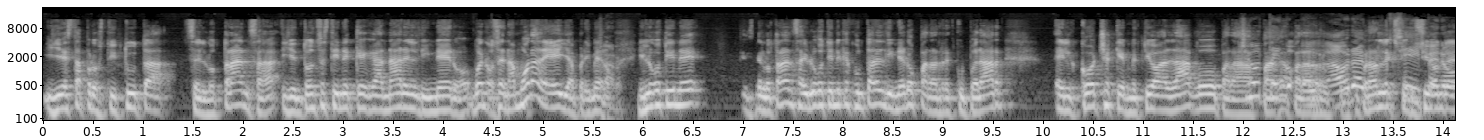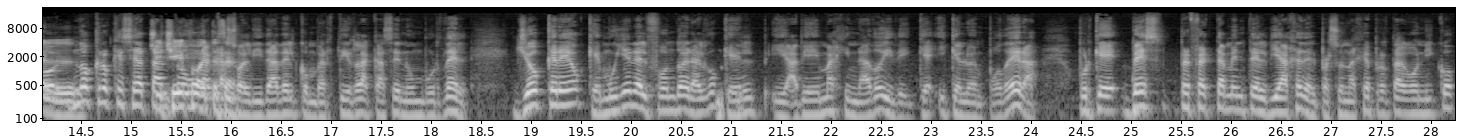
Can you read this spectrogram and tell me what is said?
y esta prostituta se lo tranza y entonces tiene que ganar el dinero. Bueno, se enamora de ella primero claro. y luego tiene, se lo tranza y luego tiene que juntar el dinero para recuperar el coche que metió al lago para, para, para ahora, recuperar la extinción sí, pero del no creo que sea tanto chichifo, una etc. casualidad el convertir la casa en un burdel. Yo creo que muy en el fondo era algo que él había imaginado y, de, que, y que lo empodera, porque ves perfectamente el viaje del personaje protagónico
